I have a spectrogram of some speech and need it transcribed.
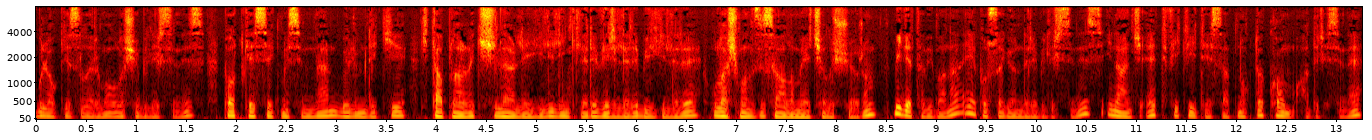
blog yazılarıma ulaşabilirsiniz. Podcast sekmesinden bölümdeki kitaplarla kişilerle ilgili linklere, verilere, bilgilere ulaşmanızı sağlamaya çalışıyorum. Bir de tabii bana e-posta gönderebilirsiniz. inanç.fikritesat.com adresine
